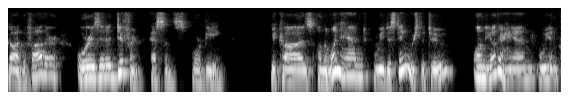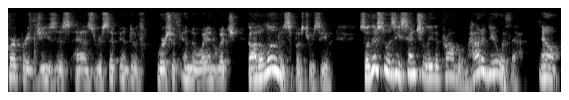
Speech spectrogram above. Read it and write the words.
God the Father, or is it a different essence or being? Because on the one hand, we distinguish the two. On the other hand, we incorporate Jesus as recipient of worship in the way in which God alone is supposed to receive. So this was essentially the problem how to deal with that. Now,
